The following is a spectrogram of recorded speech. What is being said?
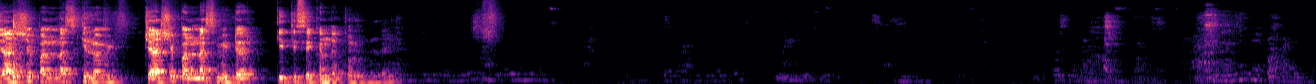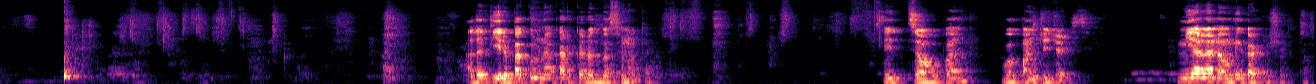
चारशे पन्नास किलोमीटर चारशे पन्नास मीटर किती सेकंदात ओलांडले आता तिरपा गुणाकार करत बसून होता? हे चौपन्न व पंचेचाळीस. मी याला नऊने काढू शकतो.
